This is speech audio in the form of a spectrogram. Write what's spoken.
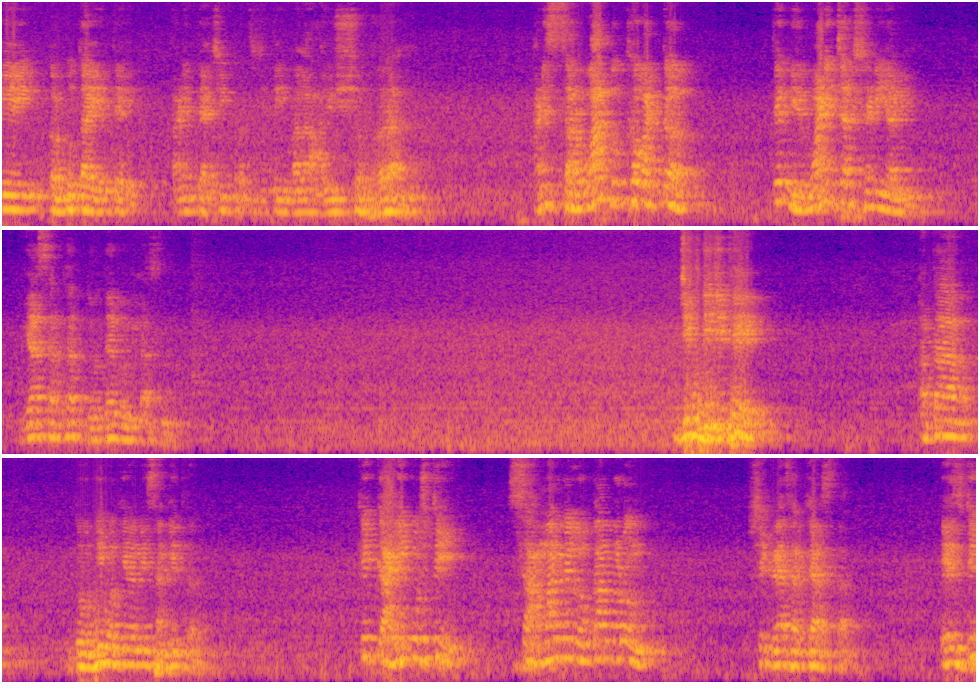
की कटुता येते आणि त्याची प्रतिष्ठी मला आयुष्यभर आली आणि सर्वात दुःख वाटतं ते निर्वाणीच्या क्षणी यावी. यासारखा दुर्दैव विलास नाही. जिथे जिथे आता दोन्ही वकिलांनी सांगितलं की काही गोष्टी सामान्य लोकांकडून शिकण्यासारख्या असतात. एस डी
